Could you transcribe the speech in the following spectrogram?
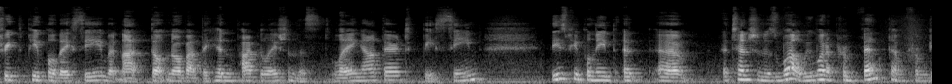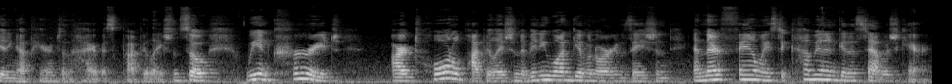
treat the people they see but not don't know about the hidden population that's laying out there to be seen. These people need a, a attention as well. We want to prevent them from getting up here into the high risk population. So we encourage our total population of any one given organization and their families to come in and get established care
